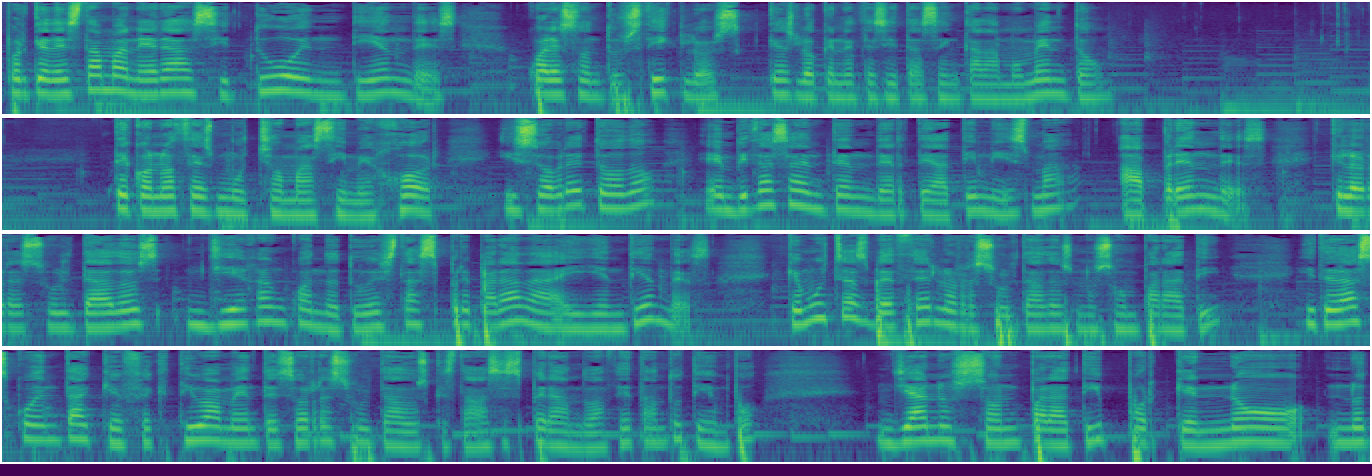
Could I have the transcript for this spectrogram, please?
porque de esta manera si tú entiendes cuáles son tus ciclos, qué es lo que necesitas en cada momento, te conoces mucho más y mejor y sobre todo empiezas a entenderte a ti misma, aprendes que los resultados llegan cuando tú estás preparada y entiendes que muchas veces los resultados no son para ti y te das cuenta que efectivamente esos resultados que estabas esperando hace tanto tiempo ya no son para ti porque no, no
